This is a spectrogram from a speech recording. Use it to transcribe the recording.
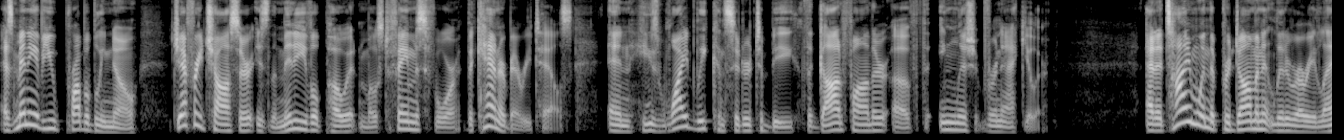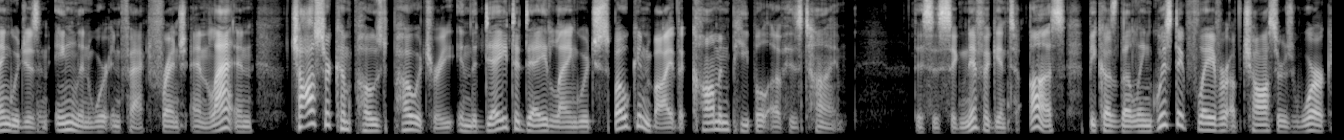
As many of you probably know, Geoffrey Chaucer is the medieval poet most famous for the Canterbury Tales, and he's widely considered to be the godfather of the English vernacular. At a time when the predominant literary languages in England were in fact French and Latin, Chaucer composed poetry in the day to day language spoken by the common people of his time. This is significant to us because the linguistic flavor of Chaucer's work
